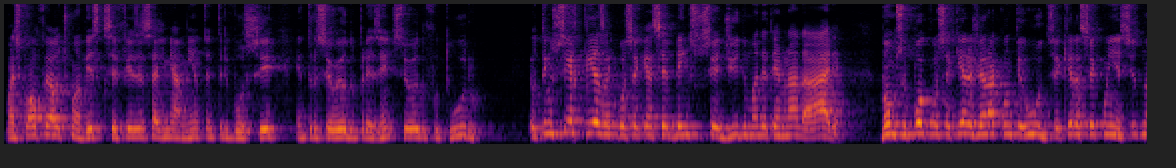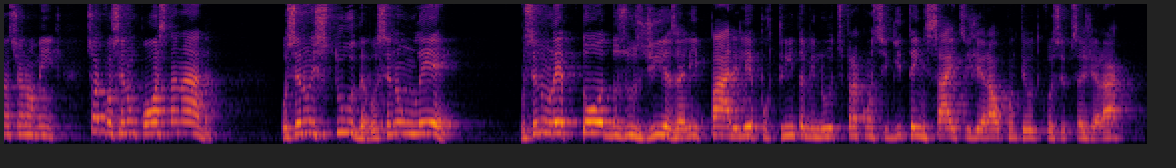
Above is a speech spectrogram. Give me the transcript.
Mas qual foi a última vez que você fez esse alinhamento entre você, entre o seu eu do presente e o seu eu do futuro? Eu tenho certeza que você quer ser bem sucedido em uma determinada área. Vamos supor que você queira gerar conteúdo, você queira ser conhecido nacionalmente. Só que você não posta nada. Você não estuda, você não lê. Você não lê todos os dias ali, pare e lê por 30 minutos para conseguir ter insights e gerar o conteúdo que você precisa gerar.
